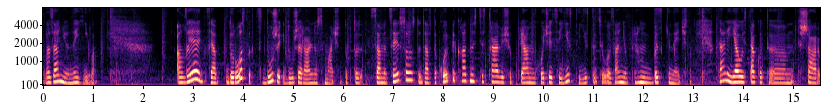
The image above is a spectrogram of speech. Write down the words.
лазанью не їла. Але для дорослих це дуже і дуже реально смачно. Тобто саме цей соус додав такої пікантності страві, що прям хочеться їсти, їсти цю лазанью прям безкінечно. Далі я ось так от е, шар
